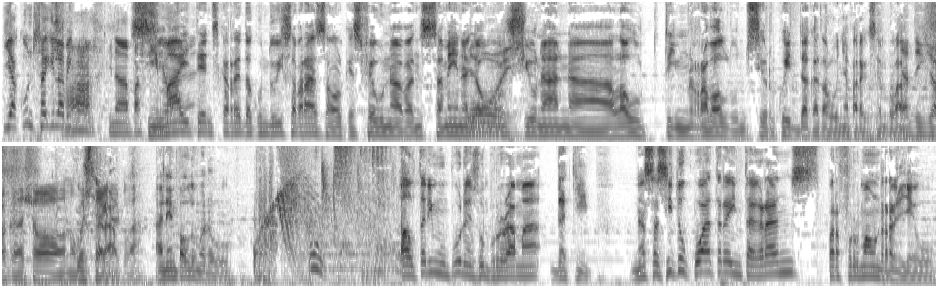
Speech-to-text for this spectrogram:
i aconseguir la Ah, victòria. quina passió, Si mai eh? tens carret de conduir, sabràs el que és fer un avançament allò Ui. emocionant a l'últim revolt d'un circuit de Catalunya, per exemple. Ja et dic jo que això no ho gaire clar. Anem pel número 1. El Tenim un punt és un programa d'equip. Necessito quatre integrants per formar un relleu.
